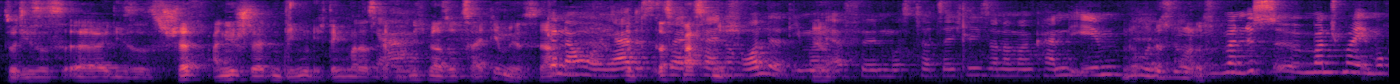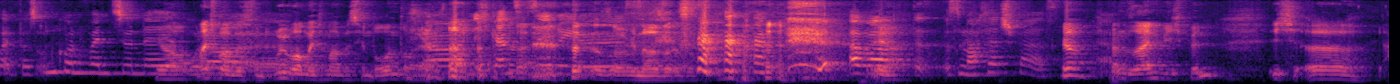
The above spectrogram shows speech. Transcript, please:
so dieses, äh, dieses Chef-Angestellten-Ding, ich denke mal, das ist ja. einfach nicht mehr so zeitgemäß. Ja? Genau, ja, das, das, ist halt keine nicht. Rolle, die man ja. erfüllen muss tatsächlich, sondern man kann eben, ja, man, ist, man, ist. man ist äh, manchmal eben auch etwas unkonventionell. Ja, oder, manchmal ein bisschen drüber, manchmal ein bisschen drunter. Ja, nicht ganz so seriös. so, genau so ist es. Aber es macht halt Spaß. Ja, kann sein, wie ich bin. Ich, äh, ja,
